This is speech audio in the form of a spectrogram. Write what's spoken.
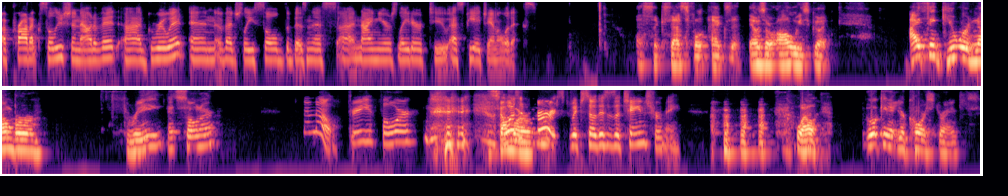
a product solution out of it, uh, grew it, and eventually sold the business uh, nine years later to SPH Analytics. A successful exit. Those are always good. I think you were number three at Sonar. don't know, three, four. I wasn't first, which so this is a change for me. well, looking at your core strengths,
